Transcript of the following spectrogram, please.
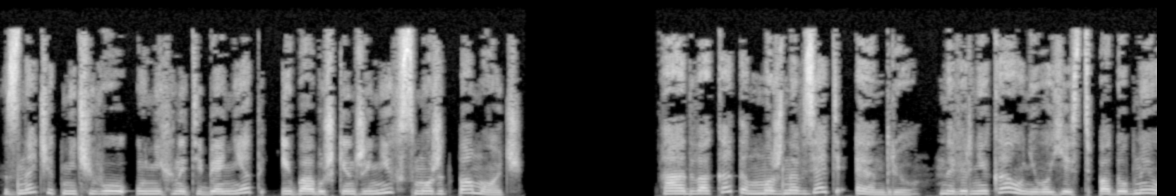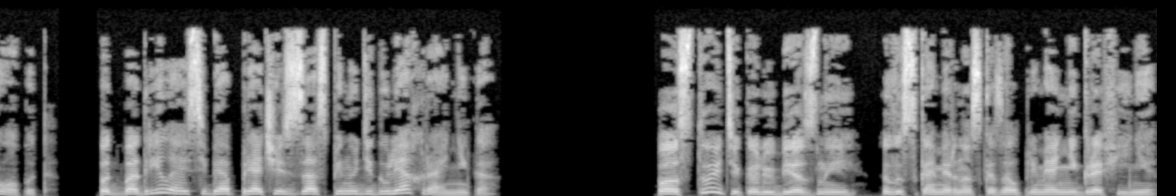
значит, ничего у них на тебя нет, и бабушкин жених сможет помочь. А адвокатом можно взять Эндрю. Наверняка у него есть подобный опыт. Подбодрила я себя, прячась за спину дедуля-охранника. «Постойте-ка, любезный», — высокомерно сказал племянник графини.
